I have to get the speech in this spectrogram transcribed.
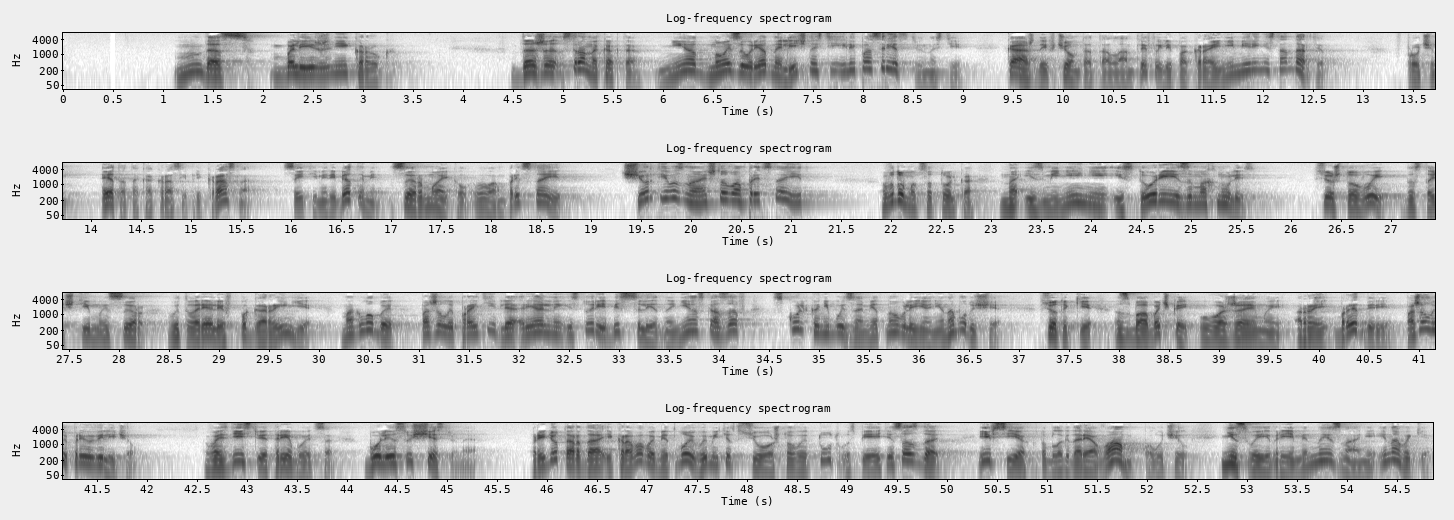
Мдас, ближний круг. Даже странно как-то, ни одной заурядной личности или посредственности. Каждый в чем-то талантлив или, по крайней мере, нестандартен. Впрочем, это-то как раз и прекрасно. С этими ребятами, сэр Майкл, вам предстоит. Черт его знает, что вам предстоит. Вдуматься только, на изменение истории замахнулись. Все, что вы, досточтимый сэр, вытворяли в Погорынье, могло бы, пожалуй, пройти для реальной истории бесследно, не оказав сколько-нибудь заметного влияния на будущее – все-таки с бабочкой уважаемый Рэй Брэдбери, пожалуй, преувеличил. Воздействие требуется более существенное. Придет Орда и кровавой метлой выметит все, что вы тут успеете создать, и всех, кто благодаря вам получил несвоевременные знания и навыки.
